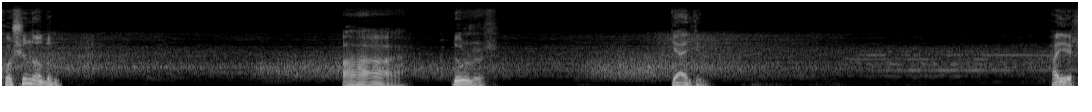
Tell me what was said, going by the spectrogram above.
Koşun oğlum. Aa, durur. Geldim. Hayır.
